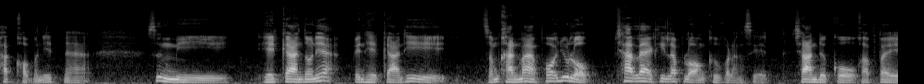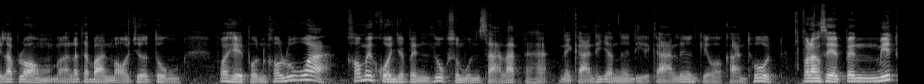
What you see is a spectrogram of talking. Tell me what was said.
พรรคคอมมิวนิสต์นะฮะซึ่งมีเหตุการณ์ตัวเนี้ยเป็นเหตุการณ์ที่สำคัญมากเพราะยุโรปชาติแรกที่รับรองคือฝรั่งเศส ชาญเดอโกครับไปรับรองรัฐบาลเหมาเจ๋อตุง เพราะเหตุผลเขารู้ว่าเขาไม่ควรจะเป็นลูกสมุนสหรัฐนะฮะในการที่ดำเนินกิการเรื่องเกี่ยวกับการทูตฝรั่งเศสเป็นมิตร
